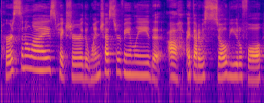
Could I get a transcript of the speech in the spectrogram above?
personalized picture, the Winchester family. The ah, I thought it was so beautiful.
